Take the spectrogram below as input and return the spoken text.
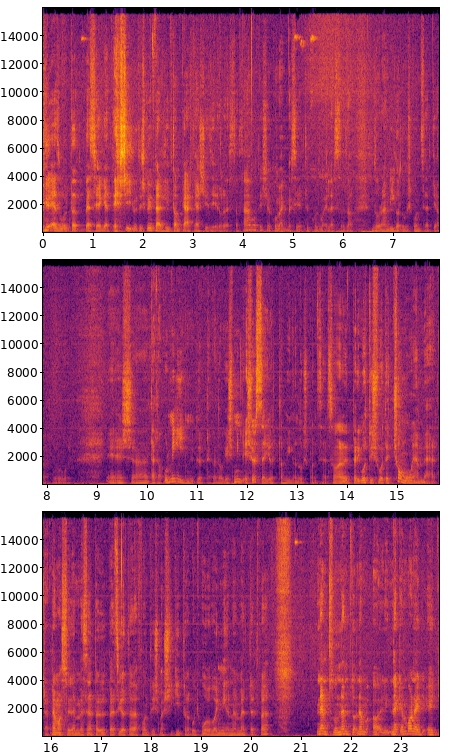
ez volt a beszélgetés, így volt, és akkor felhívtam kártyás izéről ezt a számot, és akkor megbeszéltük, hogy majd lesz az a Zorán Vigadós koncertje, akkor volt. És tehát akkor még így működtek a dolgok, és, mind, és összejött a Vigadós koncert, szóval pedig ott is volt egy csomó ember, tehát nem az, hogy nem veszem fel 5 percig a telefont, és már sikítanak, hogy hol vagy, miért nem vetted fel, nem tudom, nem tudom, nem, a, nekem van egy, egy,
